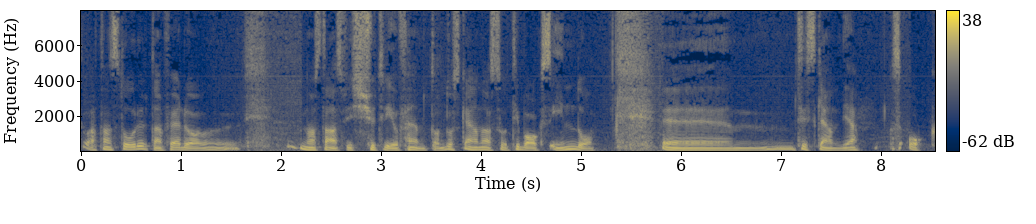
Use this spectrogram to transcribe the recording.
och att han står utanför då, någonstans vid 23.15, då ska han alltså tillbaks in då eh, till Skandia och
